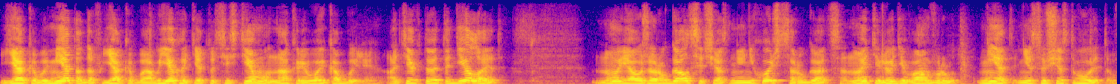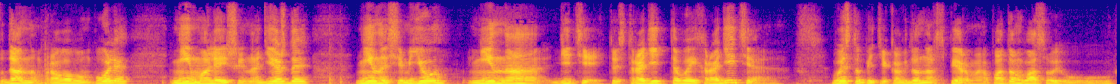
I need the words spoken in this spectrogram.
якобы методов, якобы объехать эту систему на кривой кобыле. А те, кто это делает – ну, я уже ругался, сейчас мне не хочется ругаться, но эти люди вам врут. Нет, не существует в данном правовом поле ни малейшей надежды ни на семью, ни на детей. То есть родить-то вы их родите, выступите как донор спермы, а потом вас, у,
